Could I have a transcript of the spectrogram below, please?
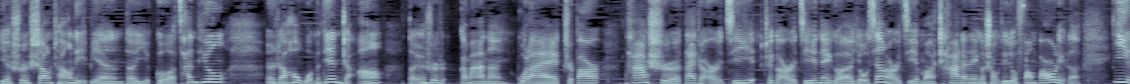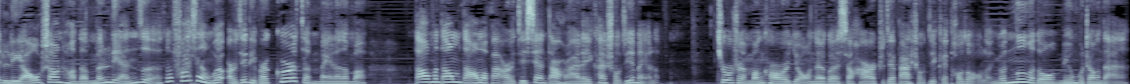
也是商场里边的一个餐厅，然后我们店长等于是干嘛呢？过来值班，他是戴着耳机，这个耳机那个有线耳机嘛，插在那个手机就放包里了。一撩商场的门帘子，他发现我耳机里边歌怎么没了呢嘛？叨么叨么叨么，把耳机线打回来了，一看手机没了，就是门口有那个小孩直接把手机给偷走了。你说那都明目张胆，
